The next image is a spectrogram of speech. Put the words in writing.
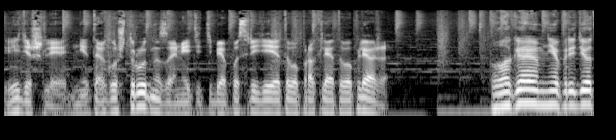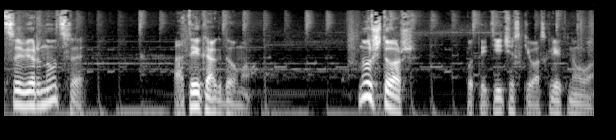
Видишь ли, не так уж трудно заметить тебя посреди этого проклятого пляжа. Полагаю, мне придется вернуться? А ты как думал? Ну что ж, патетически воскликнул он.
